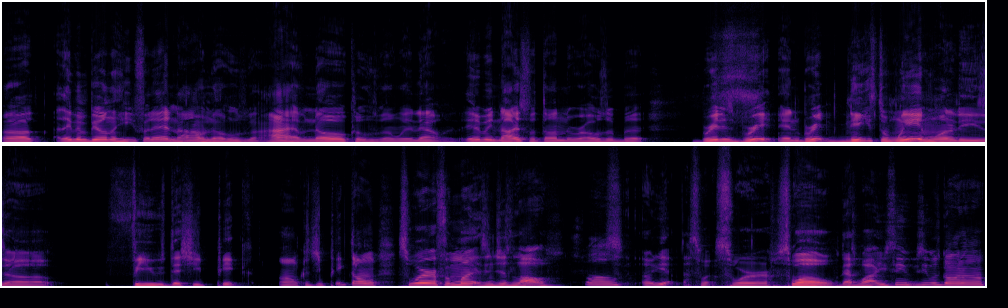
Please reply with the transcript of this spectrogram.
uh, they've been building heat for that, and I don't know who's gonna. I have no clue who's gonna win that one. It'll be nice for Thunder Rosa, but Britt is Britt, and Britt needs to win one of these uh feuds that she picked on because she picked on Swerve for months and just lost. Swole. Oh yeah, that's what Swerve, Swole. That's why you see see what's going on.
